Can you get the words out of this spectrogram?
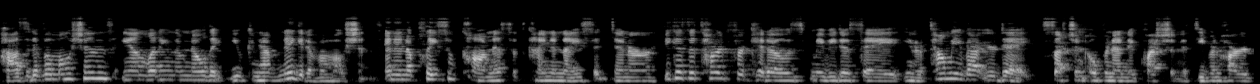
positive emotions and letting them know that you can have negative emotions. And in a place of calmness, it's kind of nice at dinner because it's hard for kiddos maybe to say, you know, tell me about your day. Such an open ended question. It's even hard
